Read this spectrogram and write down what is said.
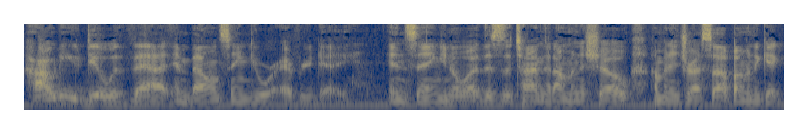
how do you deal with that and balancing your everyday? And saying, you know what, this is a time that I'm going to show. I'm going to dress up. I'm going to get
